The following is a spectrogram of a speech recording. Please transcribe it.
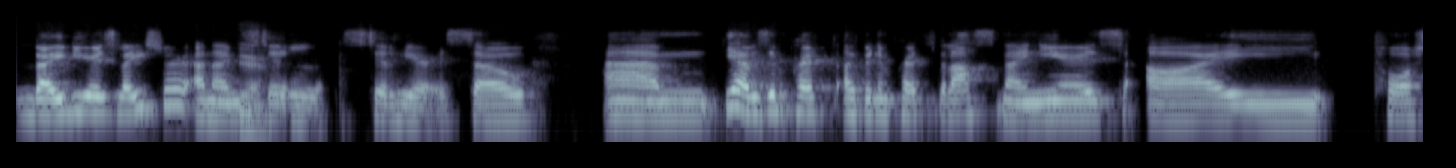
nine years later and I'm yeah. still still here. So um, yeah, I was in Perth. I've been in Perth for the last nine years. I taught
